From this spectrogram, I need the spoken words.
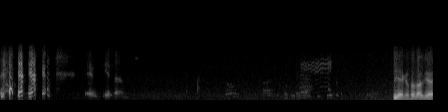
and you know. Yeah, 'cause sometimes yeah,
